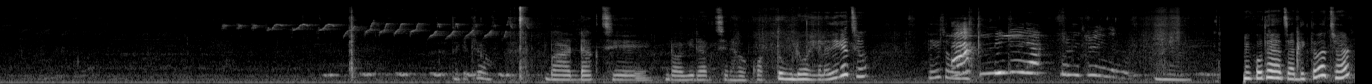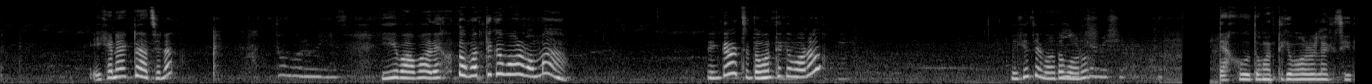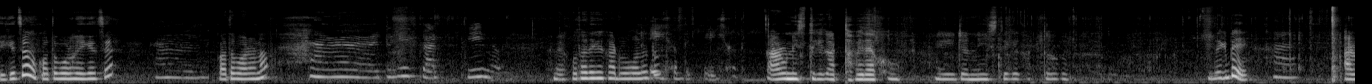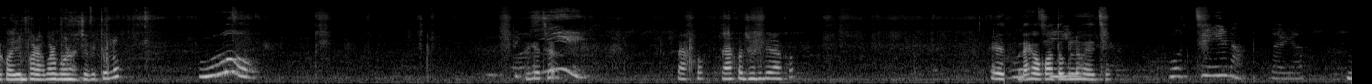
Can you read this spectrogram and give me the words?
দেখেছ বার্ড ডাকছে ডগি ডাকছে দেখো কতগুলো হয়ে গেল দেখেছ? দেখেছ? হয়ে কোথায় আছে আর দেখতে পাচ্ছ আর? এখানে একটা আছে না? এত বড় হয়ে গেছে ই বাবা দেখো তোমার থেকে বড় মামা। দেখতে পাচ্ছ? তোমার থেকে বড়? দেখেছ কত বড়? দেখো তোমার থেকে বড় লাগছে দেখেছ? কত বড় হয়ে গেছে? হ্যাঁ কত বড় না? দেখো কোথা থেকে কাটবো বলো তো? আরও নিচ থেকে কাটতে হবে দেখো। এইটা নিচ থেকে কাটতে হবে। দেখবে? হ্যাঁ। আর কয়দিন পর আবার বড় হয়ে যাবে তোলো। ও! দেখেছ। রাখো রাখো ঝুড়িতে রাখো। দেখো কতগুলো হয়েছে।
